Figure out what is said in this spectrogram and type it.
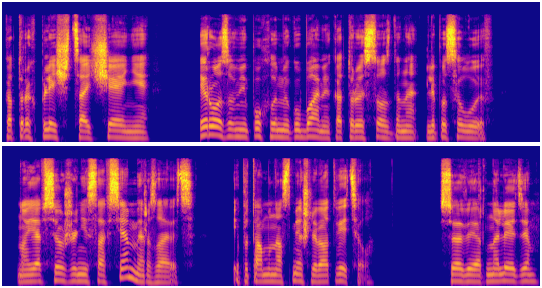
в которых плещется отчаяние, и розовыми пухлыми губами, которые созданы для поцелуев. Но я все же не совсем мерзавец, и потому насмешливо ответила. «Все верно, леди.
